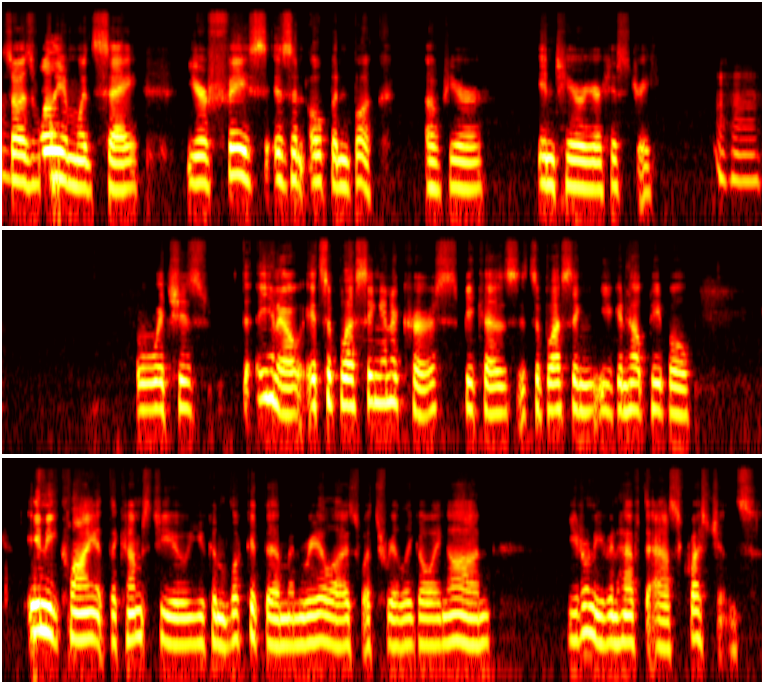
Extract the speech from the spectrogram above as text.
So as William would say, your face is an open book of your interior history. Mm-hmm. Which is you know, it's a blessing and a curse because it's a blessing you can help people any client that comes to you, you can look at them and realize what's really going on you don't even have to ask questions.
